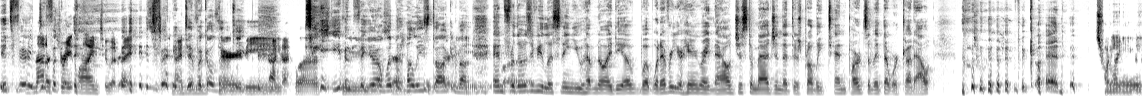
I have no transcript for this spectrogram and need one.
It's very There's not difficult. a straight line to it, right? it's very I difficult to keep, Thirty Shotgun. plus to even figure out what the hell he's talking about. And for those of you listening, you have no idea, but whatever you're hearing right now, just imagine that there's probably 10 parts of it that were cut out. but go ahead. 28,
